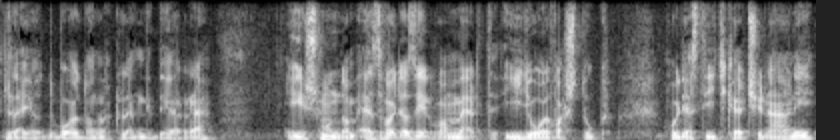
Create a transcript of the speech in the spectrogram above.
lejött boldognak lenni délre. És mondom, ez vagy azért van, mert így olvastuk, hogy ezt így kell csinálni,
